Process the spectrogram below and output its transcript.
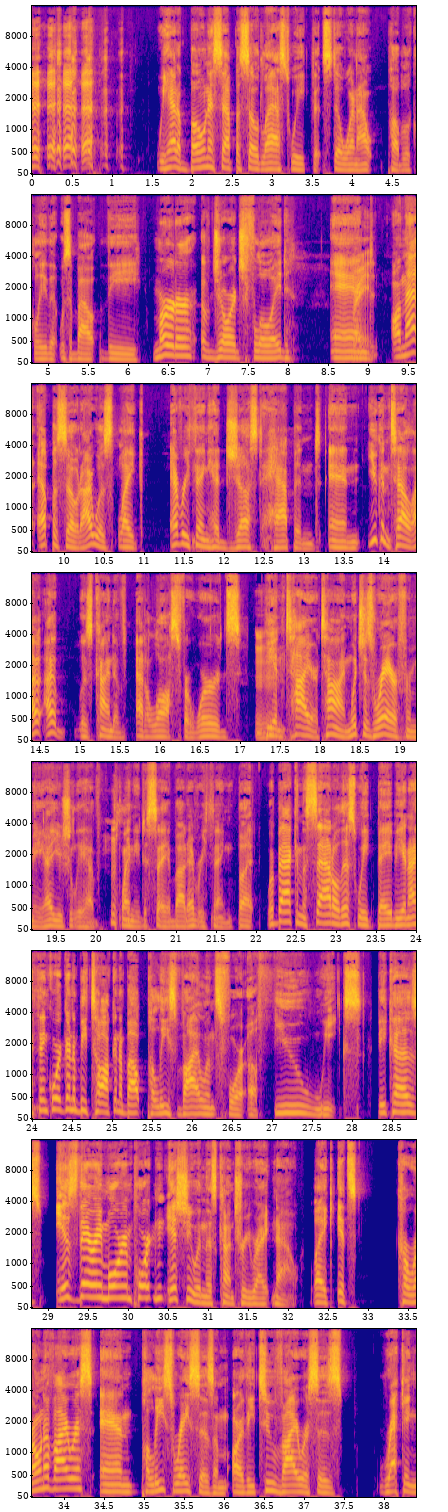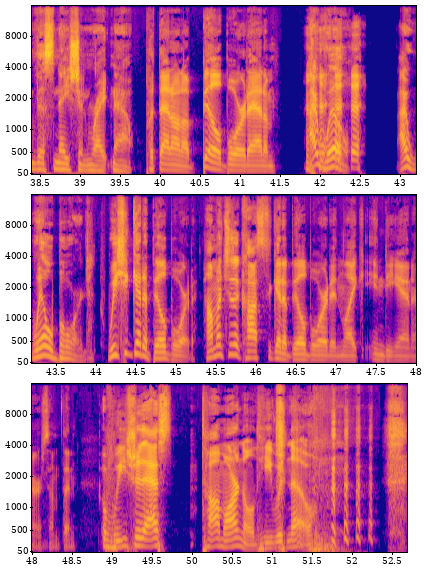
We had a bonus episode last week that still went out publicly that was about the murder of George Floyd. And Right. on that episode, I was like, everything had just happened. And you can tell I, I was kind of at a loss for words the mm-hmm. entire time, which is rare for me. I usually have plenty to say about everything. But we're back in the saddle this week, baby. And I think we're going to be talking about police violence for a few weeks. Because is there a more important issue in this country right now? Like, it's coronavirus and police racism are the two viruses wrecking this nation right now. Put that on a billboard, Adam. I will. I will board. We should get a billboard. How much does it cost to get a billboard in like Indiana or something? We should ask Tom Arnold. He would know.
